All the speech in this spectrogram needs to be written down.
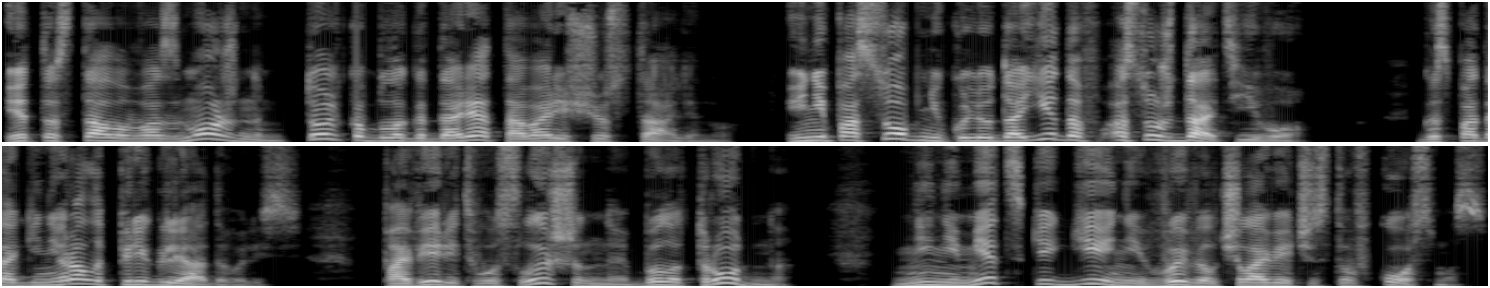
Это стало возможным только благодаря товарищу Сталину. И не пособнику людоедов осуждать его. Господа генералы переглядывались. Поверить в услышанное было трудно. Не немецкий гений вывел человечество в космос,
